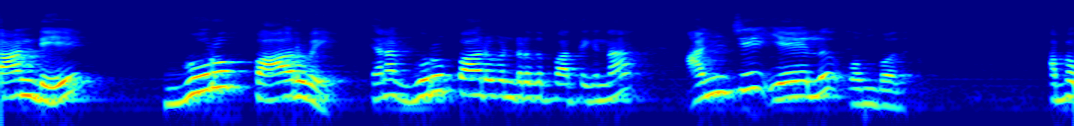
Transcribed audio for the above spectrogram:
தாண்டி குரு பார்வை. ஏன்னா குரு பார்வைன்றது பார்த்தீங்கன்னா அஞ்சு ஏழு ஒம்பது அப்போ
